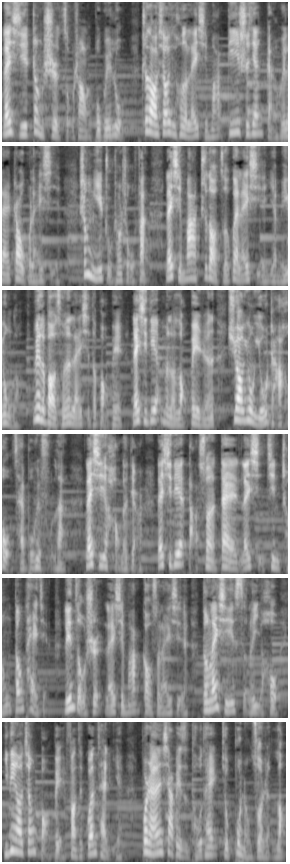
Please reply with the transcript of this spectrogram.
来喜正式走上了不归路。知道消息后的来喜妈第一时间赶回来照顾来喜，生米煮成熟饭。来喜妈知道责怪来喜也没用了，为了保存来喜的宝贝，来喜爹。问了老辈人，需要用油炸后才不会腐烂。来喜好了点儿，来喜爹打算带来喜进城当太监。临走时，来喜妈告诉来喜，等来喜死了以后，一定要将宝贝放在棺材里，不然下辈子投胎就不能做人了。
